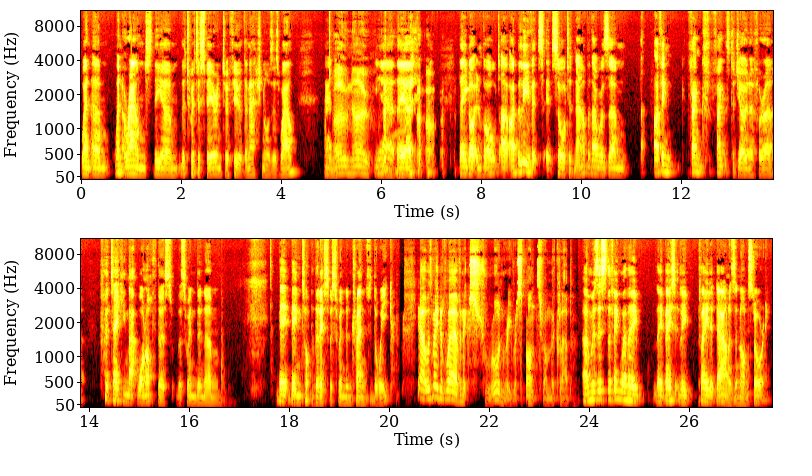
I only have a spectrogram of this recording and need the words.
went um, went around the um, the Twitter sphere into a few of the nationals as well. And Oh no! yeah, they uh, they got involved. I, I believe it's it's sorted now, but that was um, I think thank thanks to Jonah for uh, for taking that one off the the Swindon um, be, being top of the list for Swindon trends of the week. yeah, I was made aware of an extraordinary response from the club. Um, was this the thing where they they basically played it down as a non-story?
